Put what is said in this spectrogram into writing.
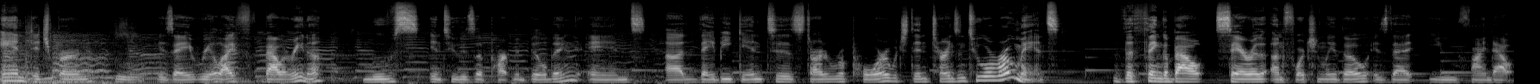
Anne Ditchburn, who is a real life ballerina, moves into his apartment building and uh, they begin to start a rapport, which then turns into a romance. The thing about Sarah, unfortunately, though, is that you find out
